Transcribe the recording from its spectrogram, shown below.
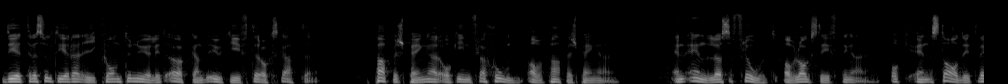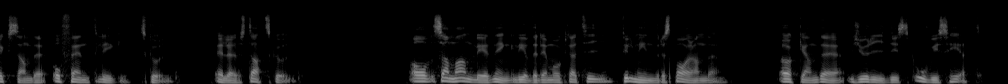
Det resulterar i kontinuerligt ökande utgifter och skatter, papperspengar och inflation av papperspengar, en ändlös flod av lagstiftningar och en stadigt växande offentlig skuld, eller statsskuld. Av samma anledning leder demokrati till mindre sparande, ökande juridisk ovisshet,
